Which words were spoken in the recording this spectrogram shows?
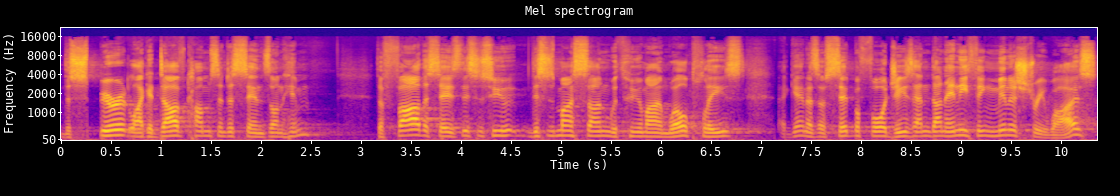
the Spirit, like a dove, comes and descends on him. The Father says, This is, who, this is my Son with whom I am well pleased. Again, as I've said before, Jesus hadn't done anything ministry wise.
